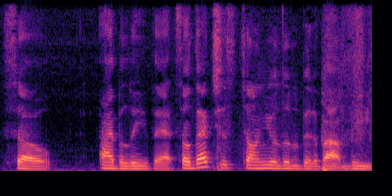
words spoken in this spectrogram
So I believe that. So that's just telling you a little bit about me.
